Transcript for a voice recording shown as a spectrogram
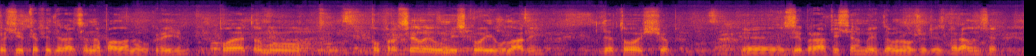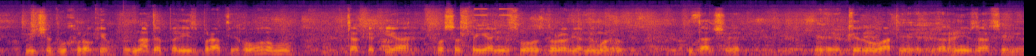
Російська Федерація напала на Україну. Тому попросили у міської влади для того, щоб е, зібратися. Ми давно вже не збиралися, більше двох років. Треба переізбрати голову, так як я по состоянню свого здоров'я не можу далі керувати організацією.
